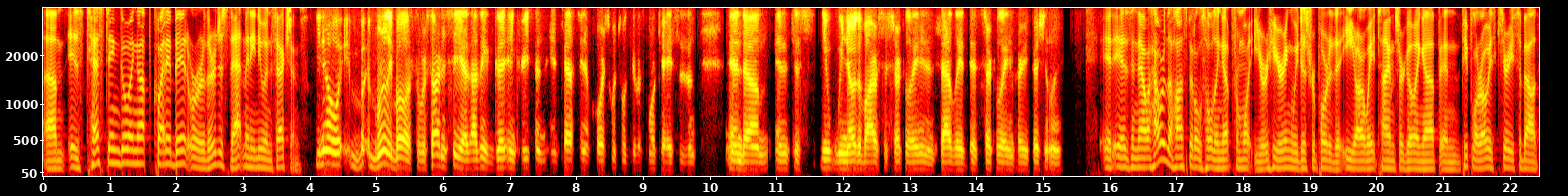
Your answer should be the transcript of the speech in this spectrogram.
Um, is testing going up quite a bit, or are there just that many new infections? You know, b- really both. So we're starting to see, I think, a good increase in, in testing, of course, which will give us more cases, and and um, and it's just you know, we know the virus is circulating, and sadly, it's circulating very efficiently. It is. And now, how are the hospitals holding up from what you're hearing? We just reported that ER wait times are going up, and people are always curious about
